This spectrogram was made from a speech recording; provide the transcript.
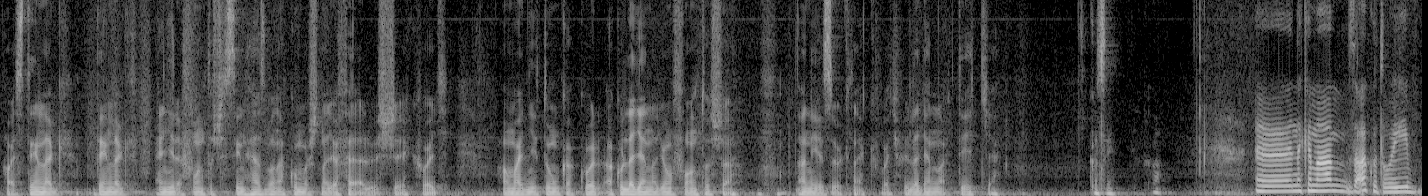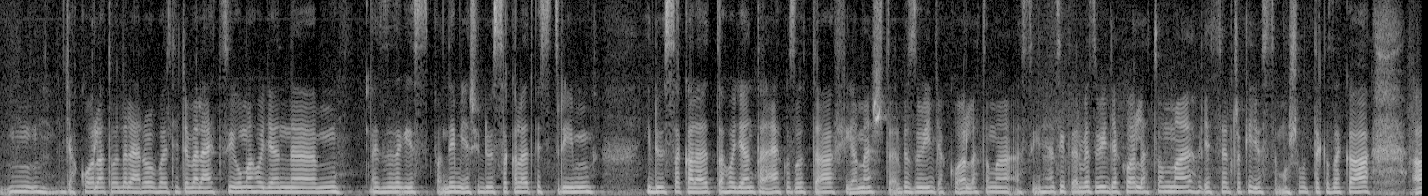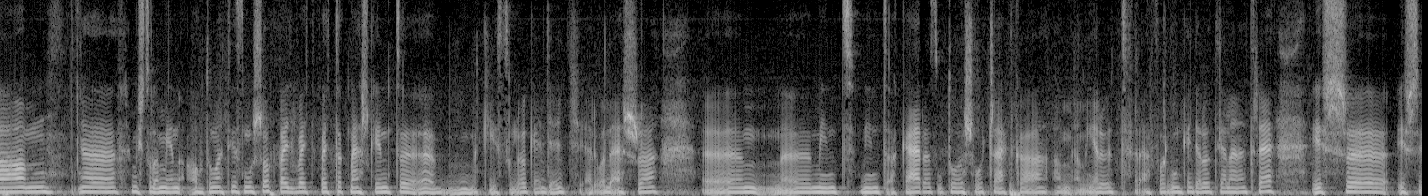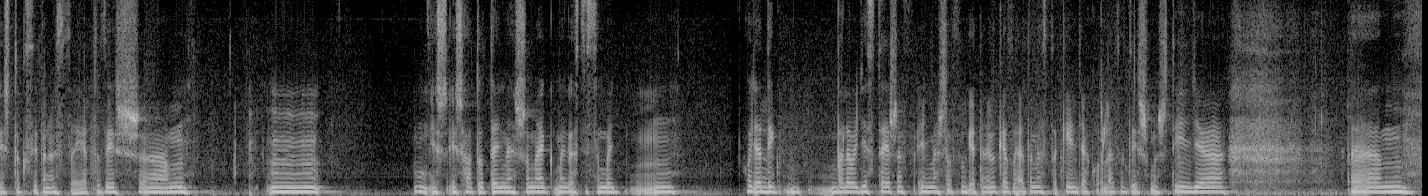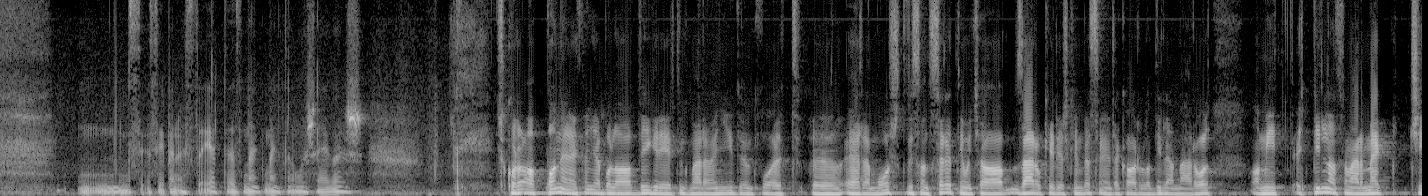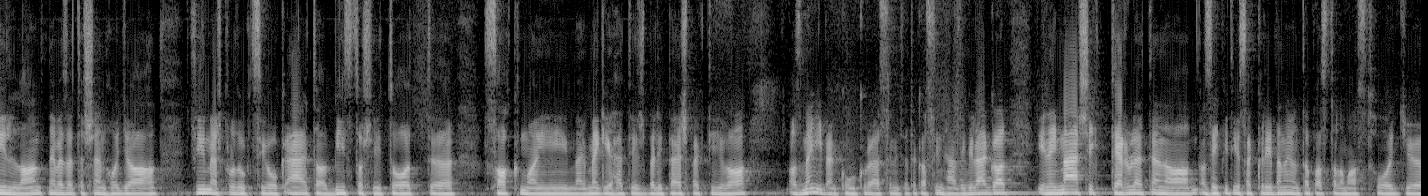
ha ez tényleg, tényleg ennyire fontos a színházban, akkor most nagy a felelősség, hogy ha majd nyitunk, akkor, akkor legyen nagyon fontos a, a nézőknek, vagy hogy legyen nagy tétje. Köszi. Nekem az alkotói mm, gyakorlat oldaláról volt egy revelációm, ahogyan ez az egész pandémiás időszak alatt, vagy stream időszak alatt, ahogyan találkozott a filmes tervezői gyakorlatom, a, színházi tervezői gyakorlatommal, hogy egyszer csak így összemosódtak ezek a, a, a, a is tudom én, automatizmusok, vagy, vagy, vagy tök másként készülök egy-egy előadásra, mint, mint akár az utolsó csákkal, ami előtt felforgunk egy adott jelenetre, és, és, és tök szépen összeért ez, és mm, és, és hatott egymásra, meg, meg azt hiszem, hogy mm, hogy addig valahogy ezt teljesen egymástól függetlenül kezeltem ezt a két gyakorlatot, és most így um, szépen összeért ez meg. És akkor a panelek nagyjából a végére értünk már, amennyi időnk volt uh, erre most, viszont szeretném, hogyha zárókérdésként beszélnétek arról a dilemmáról, amit egy pillanatra már megcsillant, nevezetesen, hogy a filmes produkciók által biztosított uh, szakmai, meg megélhetésbeli perspektíva az mennyiben konkurál szerintetek a színházi világgal? Én egy másik területen, az építészek körében nagyon tapasztalom azt, hogy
